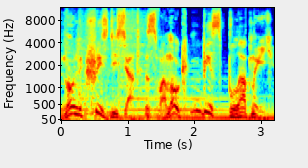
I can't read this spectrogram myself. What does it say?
0060. Звонок бесплатный.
